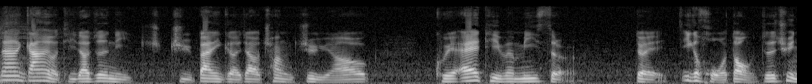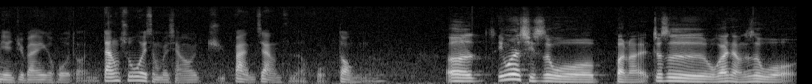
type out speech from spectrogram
那刚刚有提到，就是你举办一个叫创剧，然后 Creative m i s e r 对，一个活动，就是去年举办一个活动。当初为什么想要举办这样子的活动呢？呃，因为其实我本来就是我刚才讲，就是我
